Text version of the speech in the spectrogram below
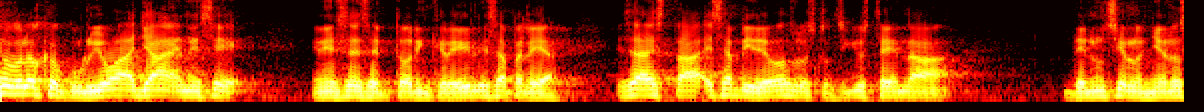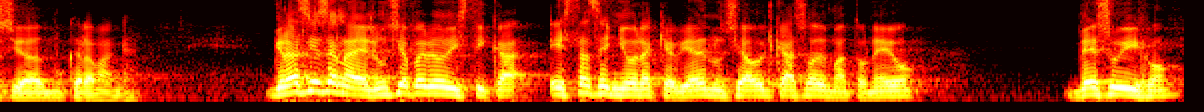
Eso fue lo que ocurrió allá en ese, en ese sector, increíble esa pelea. Esa está, esos videos los consigue usted en la denuncia de Loñeros Ciudad Bucaramanga. Gracias a la denuncia periodística, esta señora que había denunciado el caso de matoneo de su hijo,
